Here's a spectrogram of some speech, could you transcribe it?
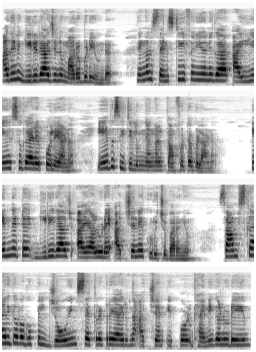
അതിന് ഗിരിരാജിന് മറുപടിയുണ്ട്. ഞങ്ങൾ സെന്റ് സ്റ്റീഫനിയോനുകാർ ഐ. എ. എസുകാരെ പോലെയാണ്. ഏത് സീറ്റിലും ഞങ്ങൾ കംഫർട്ടബിൾ ആണ് എന്നിട്ട് ഗിരിരാജ് അയാളുടെ അച്ഛനെ കുറിച്ചു പറഞ്ഞു. സാംസ്കാരിക വകുപ്പിൽ ജോയിന്റ് സെക്രട്ടറി ആയിരുന്ന അച്ഛൻ ഇപ്പോൾ ഖനികളുടെയും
